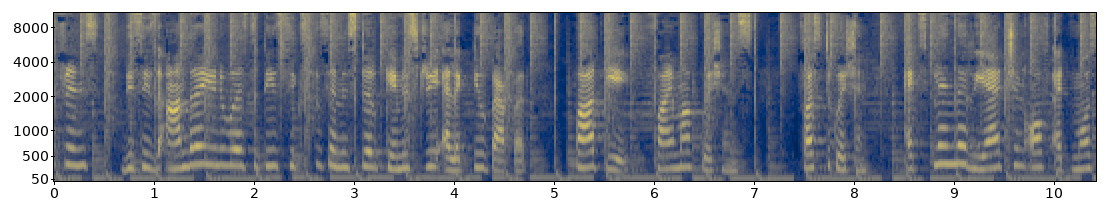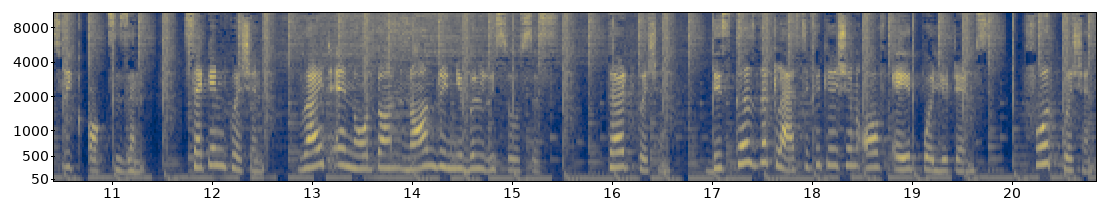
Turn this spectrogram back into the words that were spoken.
friends, this is Andhra University 6th semester chemistry elective paper. Part A 5 mark questions. First question Explain the reaction of atmospheric oxygen. Second question Write a note on non renewable resources. Third question Discuss the classification of air pollutants. Fourth question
